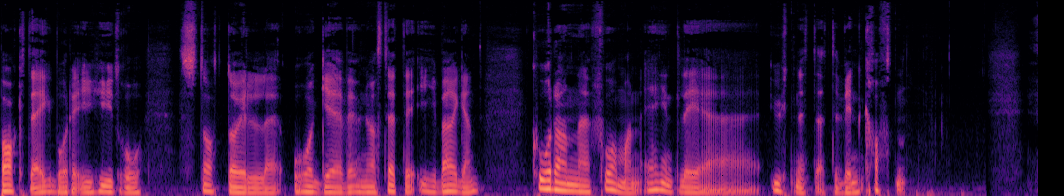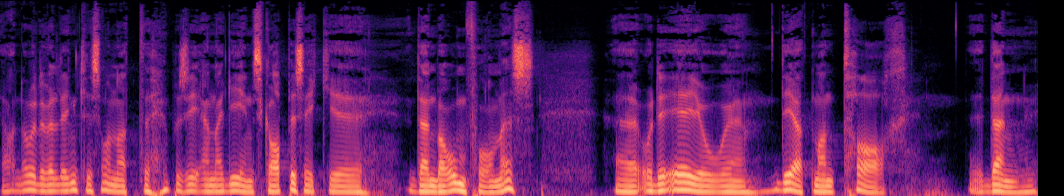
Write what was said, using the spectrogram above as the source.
bak deg, både i Hydro, Statoil og eh, ved Universitetet i Bergen. Hvordan får man egentlig utnyttet vindkraften? Ja, Nå er det vel egentlig sånn at si, energien skapes ikke, den bare omformes. Og det er jo det at man tar den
